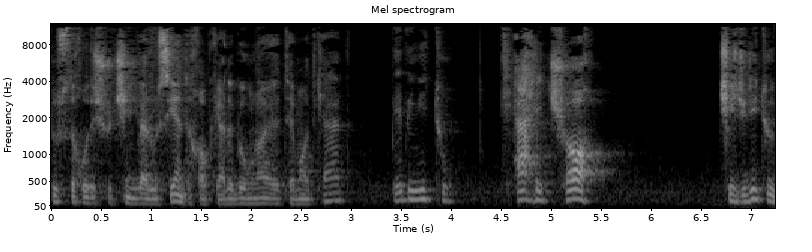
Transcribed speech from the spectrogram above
دوست خودش رو چین و روسیه انتخاب کرده به اونها اعتماد کرد ببینید تو ته چاه چجوری تو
